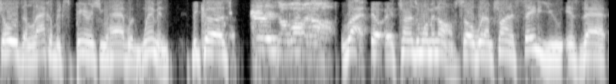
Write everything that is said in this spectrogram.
shows the lack of experience you have with women because turns a woman off. Right. It, it turns a woman off. So what I'm trying to say to you is that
